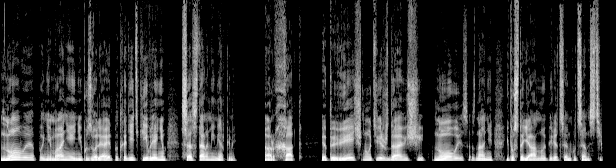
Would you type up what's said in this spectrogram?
Новое понимание не позволяет подходить к явлениям со старыми мерками. Архат это вечно утверждающий новое сознание и постоянную переоценку ценностей.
